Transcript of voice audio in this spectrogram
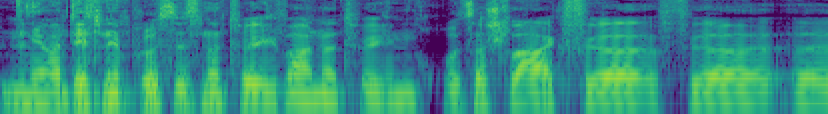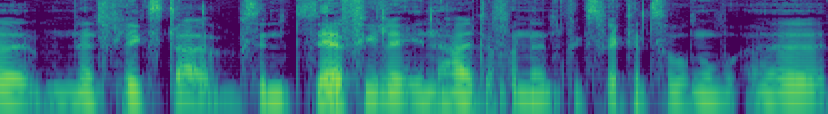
Ja, Disney Plus ist natürlich, war natürlich ein großer Schlag für, für äh, Netflix. Da sind sehr viele Inhalte von Netflix weggezogen, äh,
